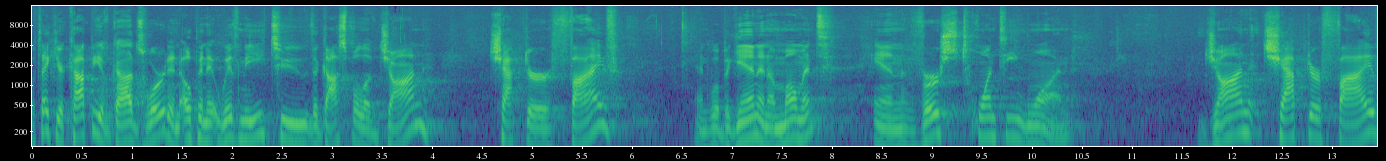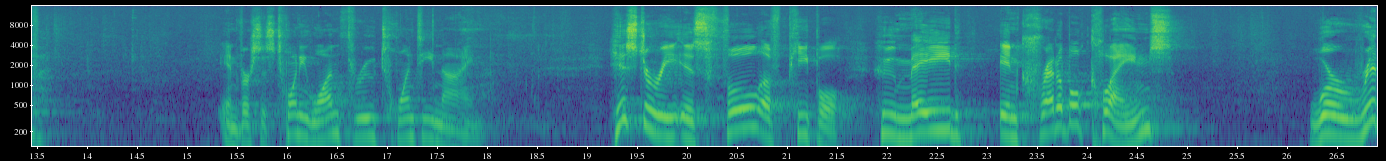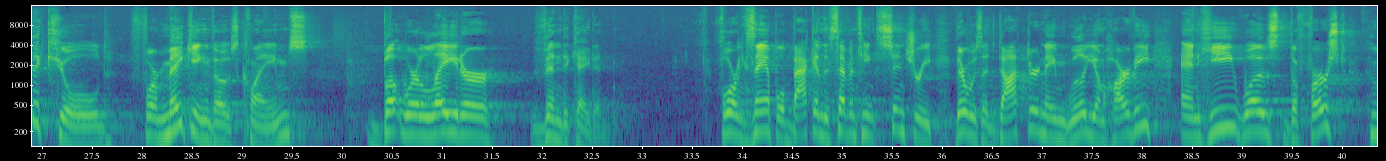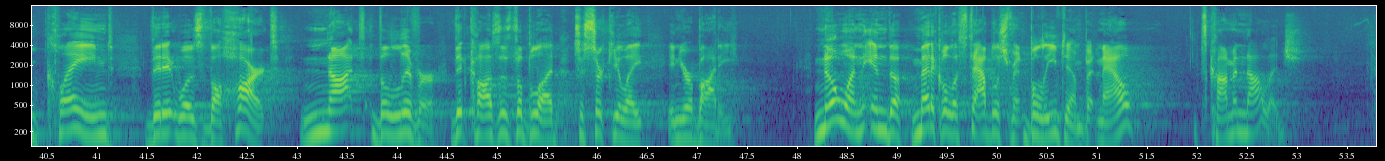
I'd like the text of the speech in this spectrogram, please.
Well, take your copy of God's Word and open it with me to the Gospel of John, chapter 5. And we'll begin in a moment in verse 21. John chapter 5, in verses 21 through 29. History is full of people who made incredible claims, were ridiculed for making those claims but were later vindicated. For example, back in the 17th century, there was a doctor named William Harvey, and he was the first who claimed that it was the heart, not the liver, that causes the blood to circulate in your body. No one in the medical establishment believed him, but now it's common knowledge.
